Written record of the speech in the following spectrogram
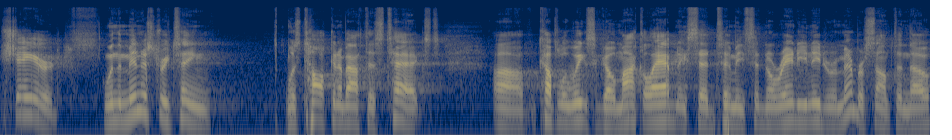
shared. When the ministry team was talking about this text, uh, a couple of weeks ago, Michael Abney said to me, he said, No, Randy, you need to remember something though.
